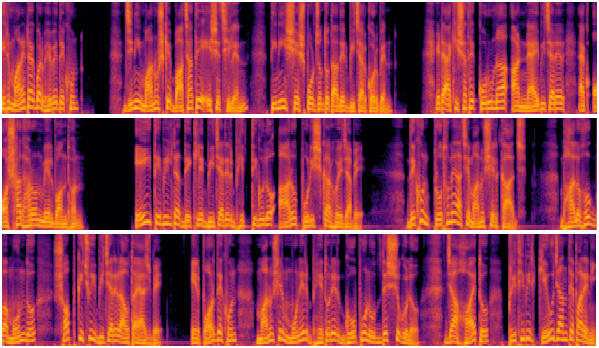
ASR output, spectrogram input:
এর মানেটা একবার ভেবে দেখুন। যিনি মানুষকে বাঁচাতে এসেছিলেন তিনি শেষ পর্যন্ত তাদের বিচার করবেন। এটা একই সাথে করুণা আর ন্যায় বিচারের এক অসাধারণ মেলবন্ধন। এই টেবিলটা দেখলে বিচারের ভিত্তিগুলো আরও পরিষ্কার হয়ে যাবে। দেখুন, প্রথমে আছে মানুষের কাজ। ভালো হোক বা মন্দ সব কিছুই বিচারের আওতায় আসবে। এরপর দেখুন, মানুষের মনের ভেতরের গোপন উদ্দেশ্যগুলো, যা হয়তো পৃথিবীর কেউ জানতে পারেনি,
